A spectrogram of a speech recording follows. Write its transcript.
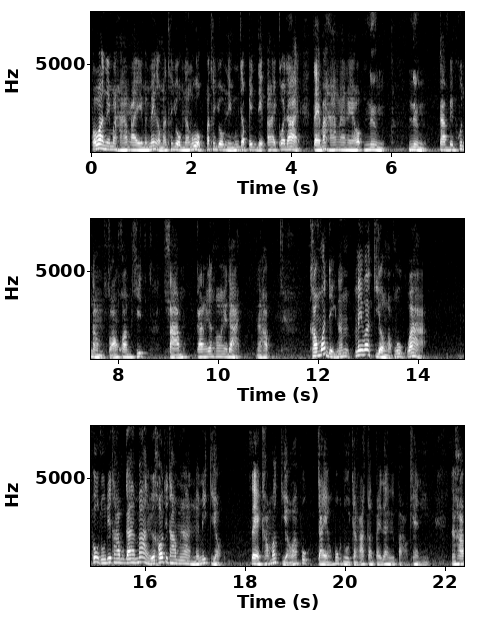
เพราะว่าในมหาลัยมันไม่เหมือนมัธยมนะลูก มัธยมนี่มึงจะเป็นเด็กอะไรก็ได้ แต่มหาลัยแล้วหนึ่งหนึ่งการเป็นผู้นำสองความคิดสามการเลี้ยงเขาให้ได้นะครับคำว่าเด็กนั้นไม่ว่าเกี่ยวกับลูกว่า พวกหนูที่ทำการบ้านหรือเขาที่ทำงานมันไม่เกี่ยว แต่คำว่าเกี่ยวว่าพวกใจของพวกหนูจะรักกันไปได้หรือเปล่าแค่นี้นะครับ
